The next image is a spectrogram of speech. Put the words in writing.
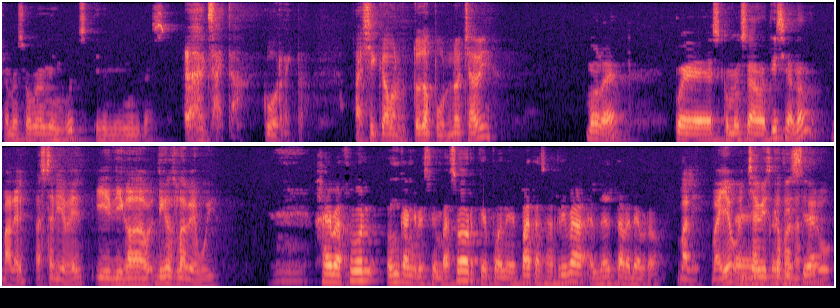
També sou benvinguts i benvingudes. Exacte, correcte. Així que, bueno, tot a punt, no, Xavi? Molt bé. Pues comença la notícia, no? Vale, estaria bé. I digue- digues-la bé avui. Jaime Azul, un cangrejo invasor que pone patas arriba el delta del Ebro. Vale, veieu? En Eh, Xavi és capaç de notícia- fer-ho.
